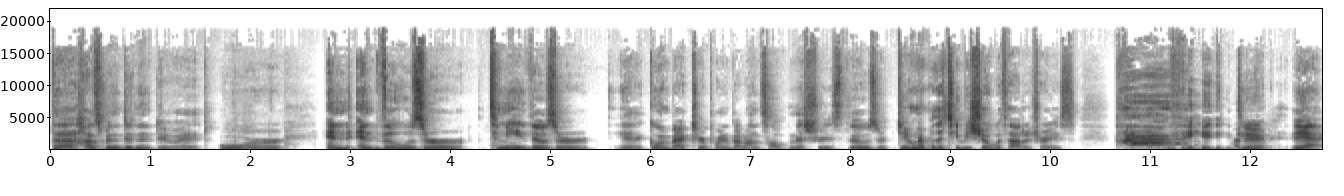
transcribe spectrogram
the husband didn't do it, or and and those are to me those are eh, going back to your point about unsolved mysteries. Those are. Do you remember the TV show Without a Trace? the, do, do. You, yeah,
